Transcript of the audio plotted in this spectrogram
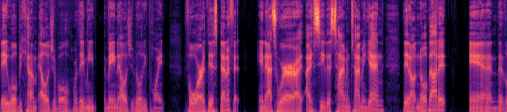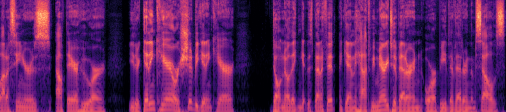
they will become eligible or they meet the main eligibility point for this benefit. And that's where I, I see this time and time again. They don't know about it. And a lot of seniors out there who are either getting care or should be getting care don't know they can get this benefit. Again, they have to be married to a veteran or be the veteran themselves.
